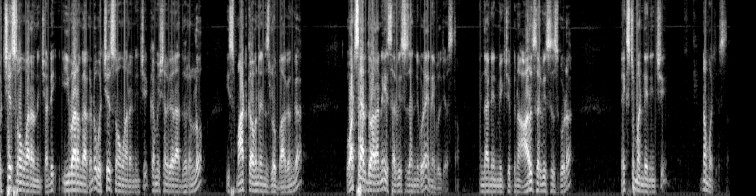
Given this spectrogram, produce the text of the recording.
వచ్చే సోమవారం నుంచి అంటే ఈ వారం కాకుండా వచ్చే సోమవారం నుంచి కమిషనర్ గారి ఆధ్వర్యంలో ఈ స్మార్ట్ గవర్నెన్స్లో భాగంగా వాట్సాప్ ద్వారానే ఈ సర్వీసెస్ అన్నీ కూడా ఎనేబుల్ చేస్తాం. ఇందా నేను మీకు చెప్పిన ఆరు సర్వీసెస్ కూడా నెక్స్ట్ మండే నుంచి నమోదు చేస్తాం.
